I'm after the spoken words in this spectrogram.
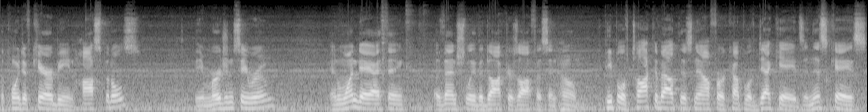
The point of care being hospitals, the emergency room, and one day I think eventually the doctor's office and home. People have talked about this now for a couple of decades. In this case,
